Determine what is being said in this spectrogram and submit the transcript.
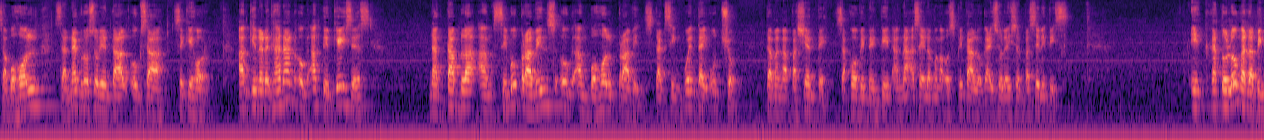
sa Bohol, sa Negros Oriental ug sa Siquijor. Ang kinadaghanan og active cases nagtabla ang Cebu Province ug ang Bohol Province tag 58 ka mga pasyente sa COVID-19 ang naa sa ilang mga ospital ug isolation facilities Ikatulong nga labing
